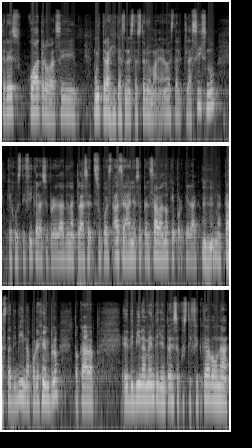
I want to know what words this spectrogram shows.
tres, cuatro así muy trágicas en nuestra historia humana. ¿no? Está el clasismo, que justifica la superioridad de una clase, supuesta, hace años se pensaba ¿no? que porque era una casta divina, por ejemplo, tocada eh, divinamente y entonces se justificaba una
